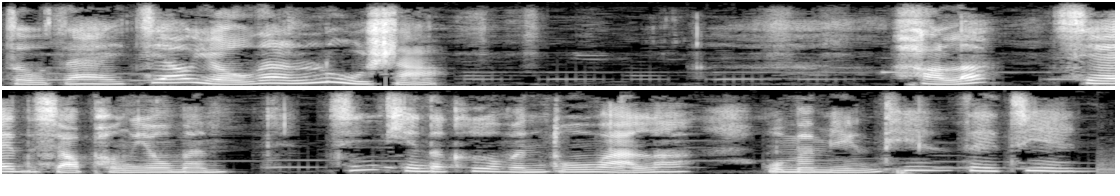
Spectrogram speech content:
走在郊游的路上。好了，亲爱的小朋友们，今天的课文读完了，我们明天再见。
